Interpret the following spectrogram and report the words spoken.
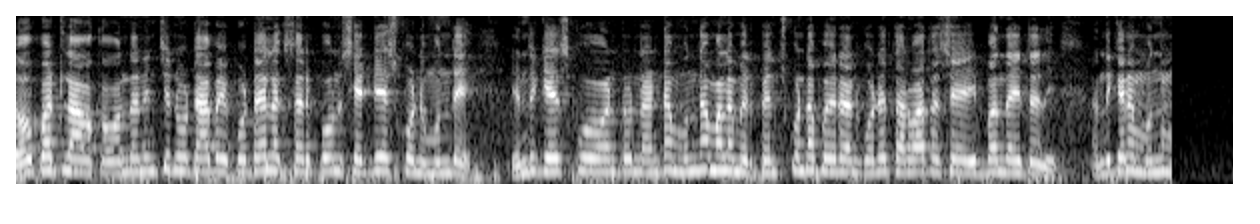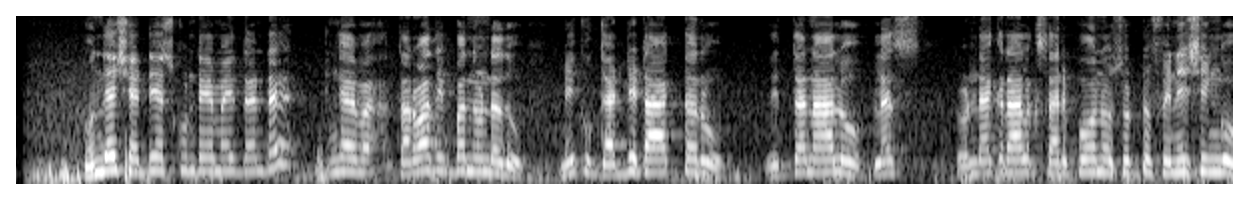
లోపట్ల ఒక వంద నుంచి నూట యాభై పొట్టేలకు సరిపోను షెడ్ వేసుకోండి ముందే. ఎందుకు వేసుకో అంటుండంటే ముందే మళ్ళీ మీరు పెంచుకుంటా పోయారు అనుకోండి తర్వాత ఇబ్బంది అవుతుంది అందుకనే ముందు ముందే షెడ్ వేసుకుంటే ఏమైందంటే ఇంకా తర్వాత ఇబ్బంది ఉండదు. మీకు గడ్డి ట్రాక్టరు విత్తనాలు ప్లస్ రెండు ఎకరాలకు సరిపోను చుట్టూ ఫినిషింగు.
